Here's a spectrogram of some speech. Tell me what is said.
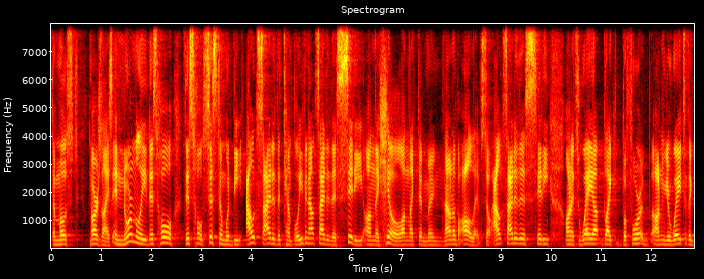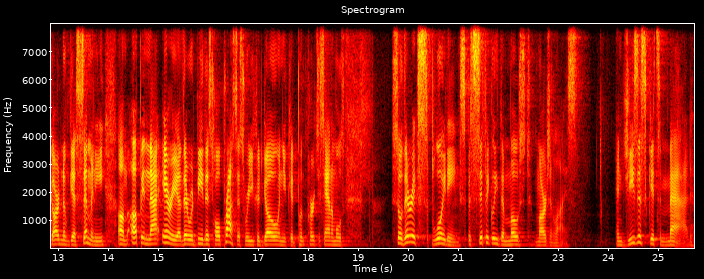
the most marginalized. And normally this whole this whole system would be outside of the temple, even outside of the city on the hill on like the Mount of Olives. So outside of this city, on its way up, like before on your way to the Garden of Gethsemane, um, up in that area, there would be this whole process where you could go and you could purchase animals. So they're exploiting specifically the most marginalized. And Jesus gets mad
